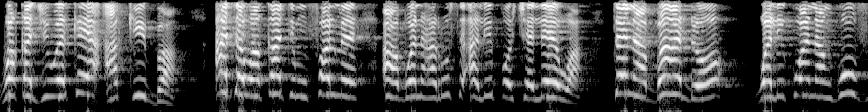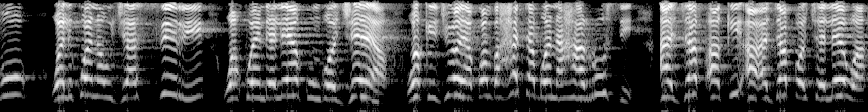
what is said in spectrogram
wakajiwekea akiba. Hata wakati mfalme ah, bwana harusi alipochelewa tena bado walikuwa na nguvu walikuwa na ujasiri wa kuendelea kungojea wakijua ya kwamba hata bwana harusi ajap, ajapochelewa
